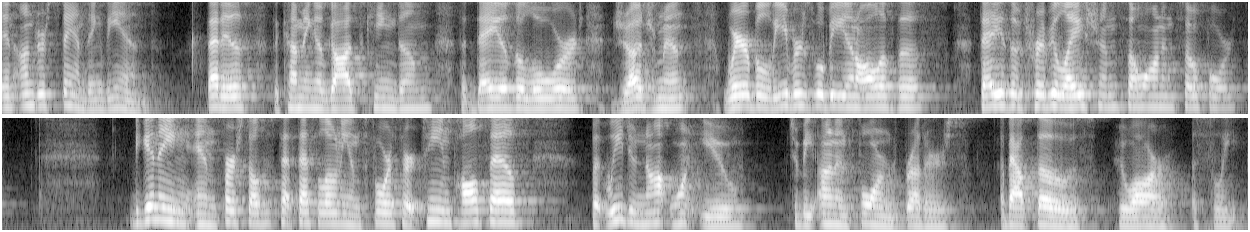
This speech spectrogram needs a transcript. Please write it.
in understanding the end. That is, the coming of God's kingdom, the day of the Lord, judgment, where believers will be in all of this, days of tribulation, so on and so forth. Beginning in 1 Thessalonians 4:13, Paul says, "But we do not want you to be uninformed, brothers, about those who are asleep."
